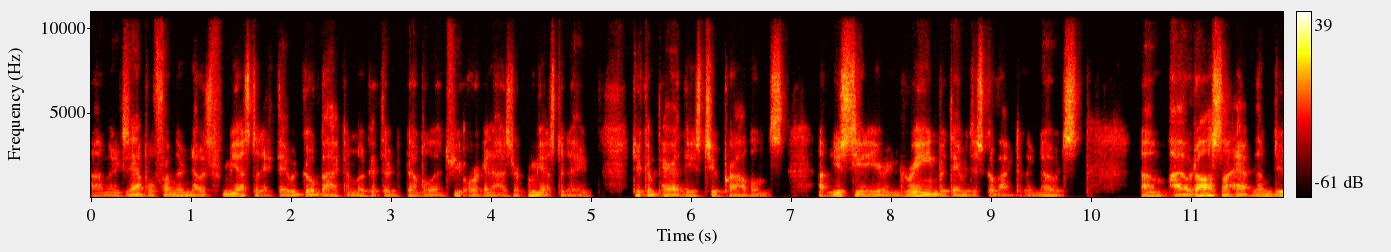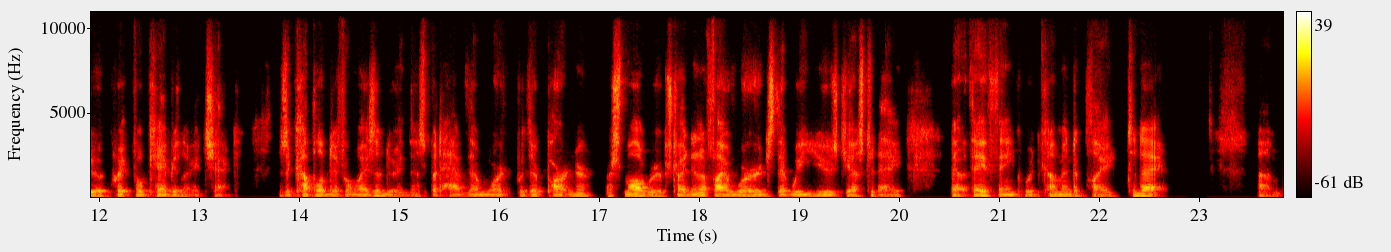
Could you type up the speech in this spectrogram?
um, an example from their notes from yesterday. They would go back and look at their double entry organizer from yesterday to compare these two problems. Um, you see it here in green, but they would just go back to their notes. Um, I would also have them do a quick vocabulary check. There's a couple of different ways of doing this, but have them work with their partner or small groups to identify words that we used yesterday that they think would come into play today. Um,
